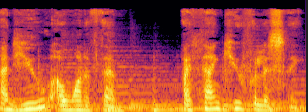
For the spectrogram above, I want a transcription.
and you are one of them. I thank you for listening.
